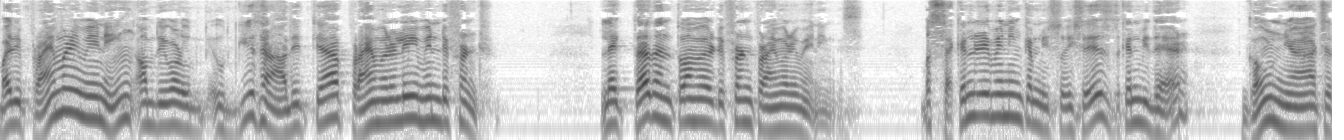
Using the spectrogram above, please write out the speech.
by the primary meaning of the word उद्गीत and Aditya primarily mean different like तद एंड तम have different primary meaning but secondary meaning can be so can be there Gaunya cha.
